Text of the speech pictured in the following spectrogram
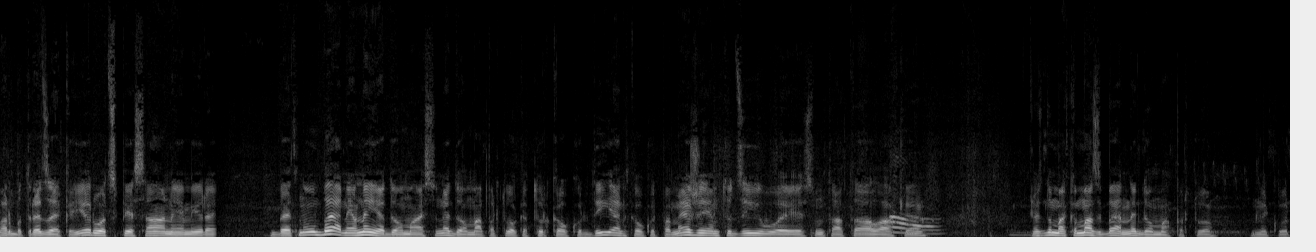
Varbūt redzēja, ka ierocis pie sāniem ir. Bet nu, bērni jau neiedomājas un nedomā par to, ka tur kaut kur diena, kaut kur pa mežiem tu dzīvojies un tā tālāk. Ja? Es domāju, ka mazi bērni nedomā par to. Nekur.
